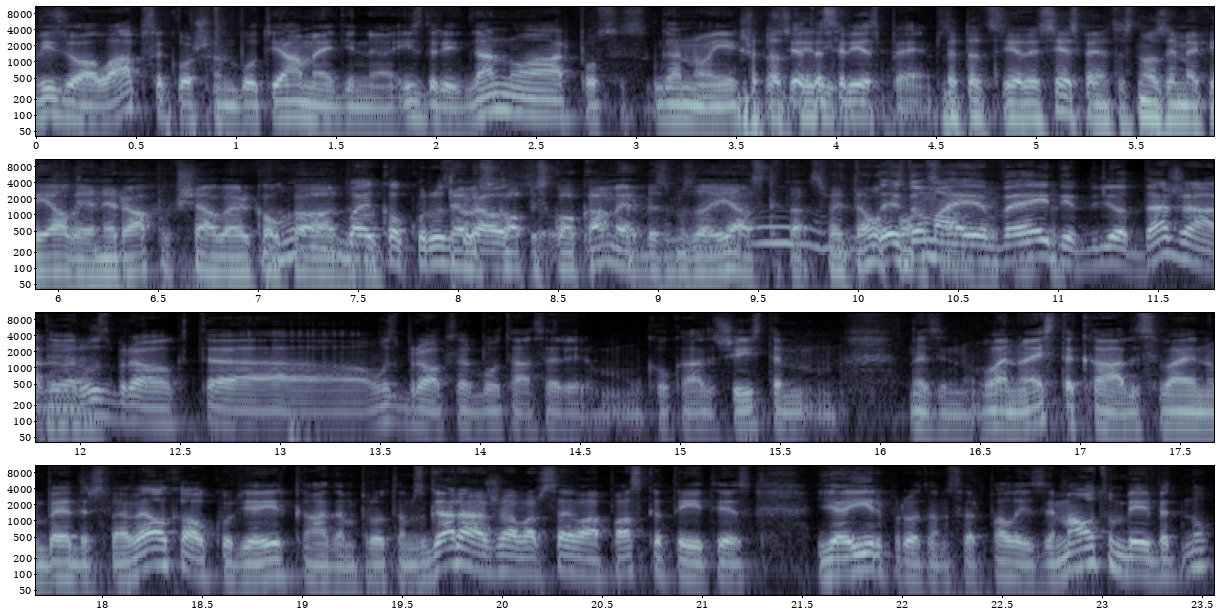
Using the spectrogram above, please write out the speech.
vizuāla apsekošana būtu jāmēģina izdarīt gan no ārpuses, gan no iekšpuses, ja tas ir iespējams. Bet tas, ja tas ir iespējams, tas nozīmē, ka jālien ir apakšā vai kaut nu, kāda vai kaut kur uzbraukt. Ko kameru bez mazā jāskatās. Es domāju, veidi ir ļoti dažādi. Var uzbraukt, uzbraukt varbūt tās arī kaut kādas šīs, te, nezinu, vai no estakādes, vai no bedres, vai vēl kaut kur. Ja ir kādam, protams, garāžā var sevā paskatīties. Ja ir, protams, var palīdzēt zem automobīļa, bet nu,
